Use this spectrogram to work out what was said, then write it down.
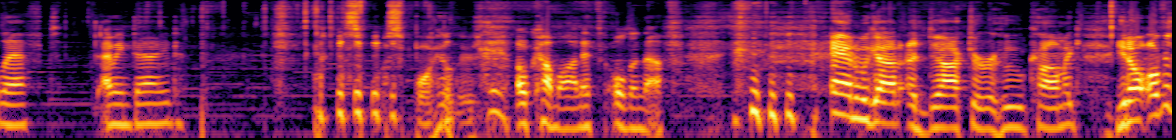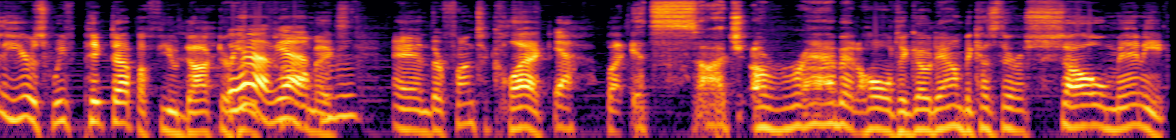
left. I mean, died. Spoilers. Oh, come on. It's old enough. And we got a Doctor Who comic. You know, over the years, we've picked up a few Doctor We Who have, yeah, mm-hmm. comics, and they're fun to collect. Yeah. But it's such a rabbit hole to go down because there are so many.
